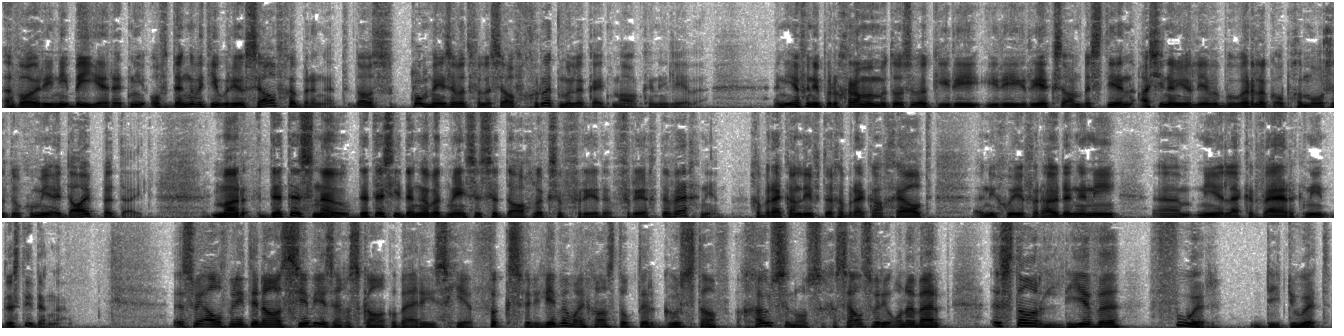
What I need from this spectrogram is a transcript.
waar jy nie beheer het nie of dinge wat jy oor jouself gebring het. Daar's klomp mense wat vir hulle self groot moeilikheid maak in die lewe. In een van die programme moet ons ook hierdie hierdie reeks aan bestee. As jy nou jou lewe behoorlik opgemors het, hoe kom jy uit daai put uit? Maar dit is nou, dit is die dinge wat mense se daaglikse vrede, vreugde wegneem. Gebrek aan liefde, gebrek aan geld, in die goeie verhoudinge nie, ehm um, nie 'n lekker werk nie. Dis die dinge. Is vir 11 minute na 7 is ingeskakel by RSG Fix vir die lewe. My gas dokter Gustaf Gous en ons gesels oor die onderwerp: Is daar lewe voor die dood.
